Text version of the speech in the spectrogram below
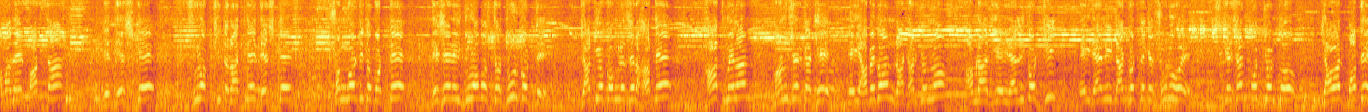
আমাদের বার্তা যে দেশকে সুরক্ষিত রাখতে, দেশকে সংগঠিত করতে, দেশের এই দুরবস্থা দূর করতে জাতীয় কংগ্রেসের হাতে হাত মেলান মানুষের কাছে এই আবেদন রাখার জন্য আমরা আজকে এই র্যালি করছি। এই র্যালি ডাকঘর থেকে শুরু হয়ে স্টেশন পর্যন্ত যাওয়ার পথে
